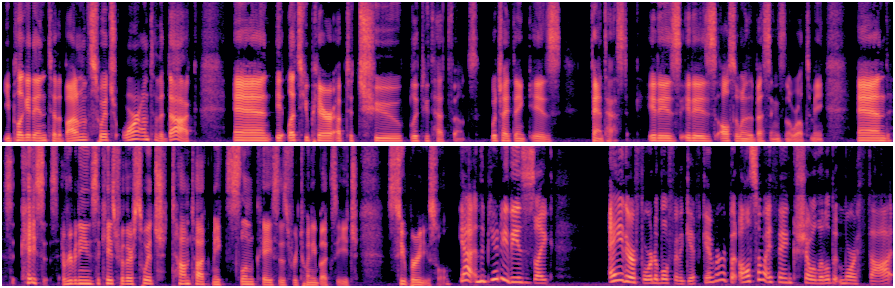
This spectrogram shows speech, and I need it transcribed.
You plug it into the bottom of the Switch or onto the dock, and it lets you pair up to two Bluetooth headphones, which I think is fantastic. It is it is also one of the best things in the world to me. And cases. Everybody needs a case for their Switch. Tomtoc makes slim cases for 20 bucks each. Super useful. Yeah, and the beauty of these is like, A, they're affordable for the gift giver, but also I think show a little bit more thought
